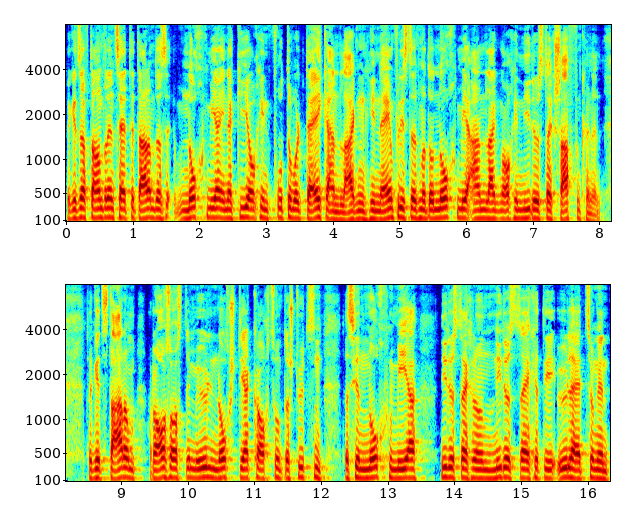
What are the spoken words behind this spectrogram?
Da geht es auf der anderen Seite darum, dass noch mehr Energie auch in Photovoltaikanlagen hineinfließt, dass wir da noch mehr Anlagen auch in Niederösterreich schaffen können. Da geht es darum, raus aus dem Öl noch stärker auch zu unterstützen, dass hier noch mehr Niederösterreicherinnen und Niederösterreicher die Ölheizungen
